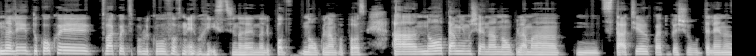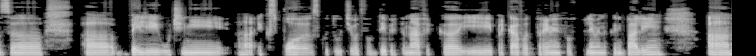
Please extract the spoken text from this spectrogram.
нали, доколко е това, което се публикува в него е истина, е нали, под много голям въпрос. А, но там имаше една много голяма статия, която беше отделена за а, бели учени експлорърс, които отиват в дебрите на Африка и прекарват време в племе на канибали, а,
